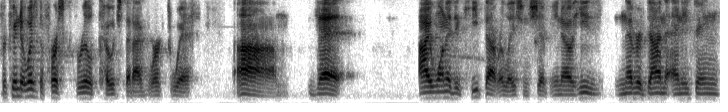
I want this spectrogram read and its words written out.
Facundo was the first real coach that I've worked with um, that I wanted to keep that relationship. You know, he's never done anything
